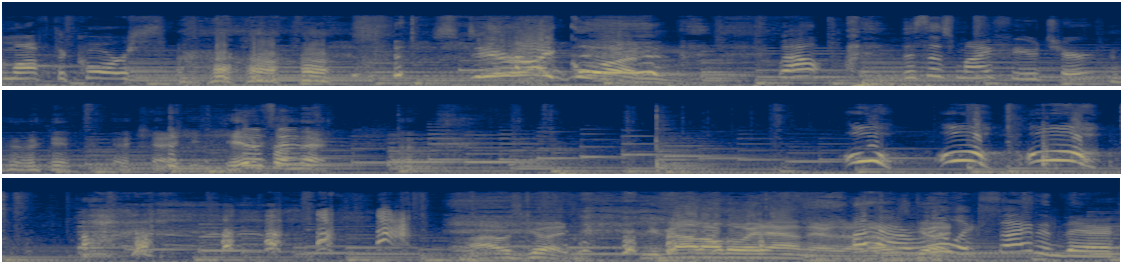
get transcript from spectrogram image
I'm off the course. Steer like one! well, this is my future. Yeah, you hit it from there. Oh oh oh! That was good. You got all the way down there, though. I That was got real excited there.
